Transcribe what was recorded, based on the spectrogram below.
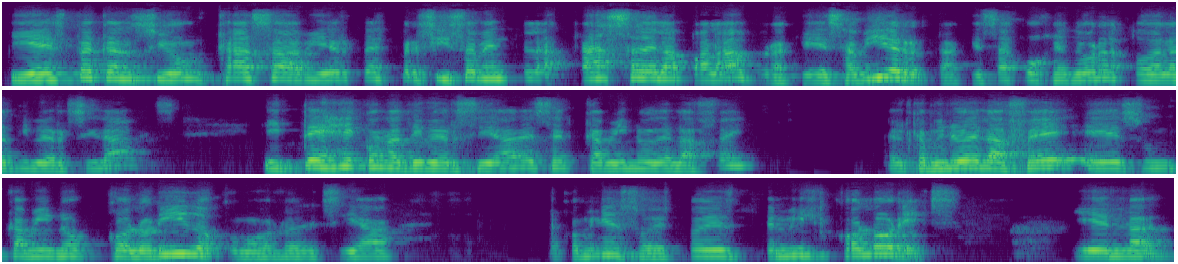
Y esta canción, Casa Abierta, es precisamente la casa de la palabra, que es abierta, que es acogedora a todas las diversidades. Y teje con las diversidades el camino de la fe. El camino de la fe es un camino colorido, como lo decía al comienzo. Esto es de mil colores. Y en, la,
